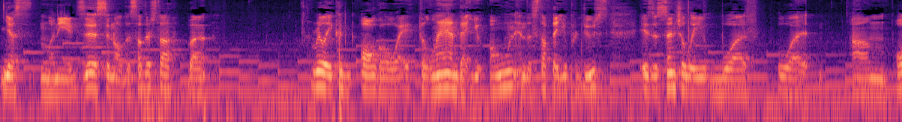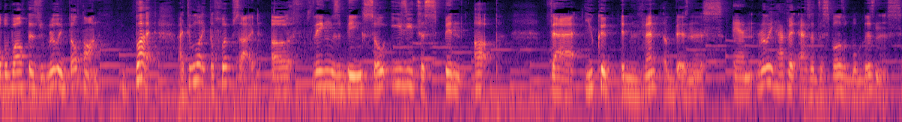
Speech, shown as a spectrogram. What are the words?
yes, money exists and all this other stuff, but really it could all go away. The land that you own and the stuff that you produce is essentially what what um, all the wealth is really built on. But I do like the flip side of things being so easy to spin up that you could invent a business and really have it as a disposable business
